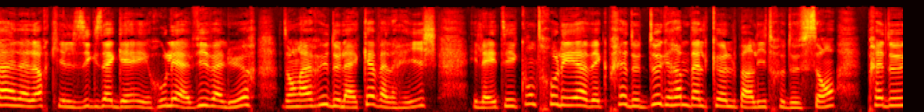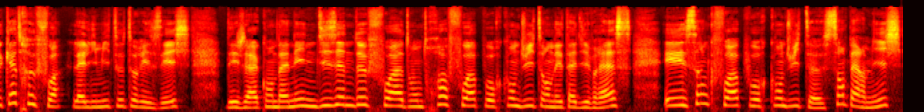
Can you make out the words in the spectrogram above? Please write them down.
alors qu'il zigzaguait et roulait à vive allure dans la rue de la Cavalerie. Il a été contrôlé avec près de 2 grammes d'alcool par litre de sang, près de 4 fois la limite autorisée. Déjà condamné une dizaine de fois, dont 3 fois pour conduite en état d'ivresse et 5 fois pour conduite sans permis,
